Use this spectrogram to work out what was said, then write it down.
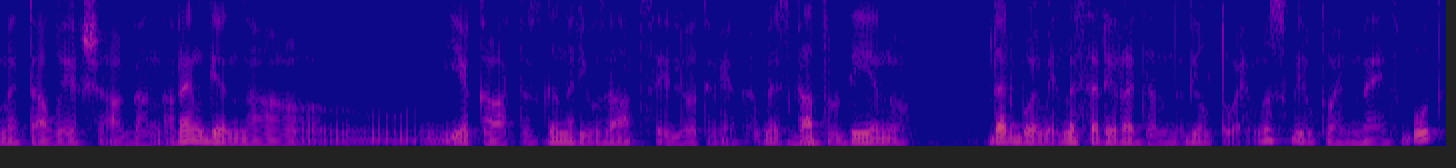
metālu iekšā, gan rentgena iekārtas, gan arī uz vienkārši. Mēs katru dienu darbojamies. Mēs arī redzam viltojumus. Viltojumi mēdz būt.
